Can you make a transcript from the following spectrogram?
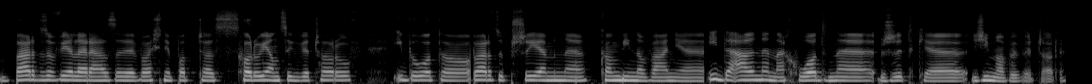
bardzo wiele razy właśnie podczas chorujących wieczorów i było to bardzo przyjemne kombinowanie, idealne na chłodne, brzydkie, zimowe wieczory.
